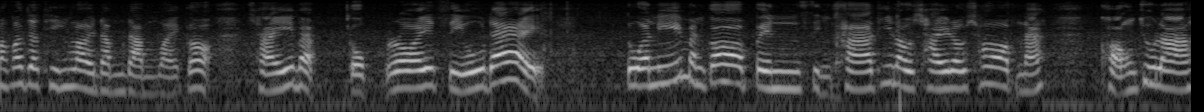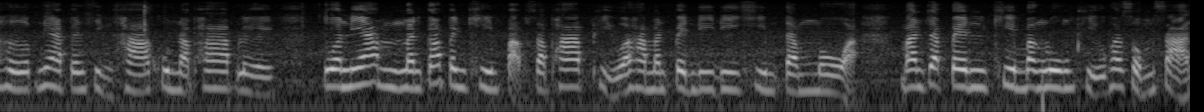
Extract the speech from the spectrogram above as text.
มันก็จะทิ้งรอยดำๆไว้ก็ใช้แบบกบรอยสิวได้ ตัวนี้มันก็เป็นสินค้าที่เราใช้เราชอบนะ ของจุฬาเฮิร์บเนี่ยเป็นสินค้าคุณภาพเลย ตัวเนี้ยมันก็เป็นครีมปรับสภาพผิวอะค่ะ มันเป็นดีดีครีมแตมโมอะมันจะเป็นครีมบำรุงผิวผสมสาร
